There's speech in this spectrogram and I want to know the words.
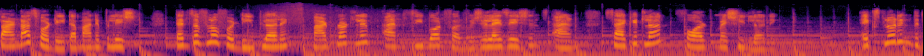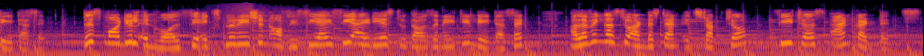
Pandas for data manipulation, TensorFlow for deep learning, Matplotlib and Seaborn for visualizations, and scikit-learn for machine learning. Exploring the dataset. This module involves the exploration of the CIC IDS 2018 dataset, allowing us to understand its structure, features, and contents.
